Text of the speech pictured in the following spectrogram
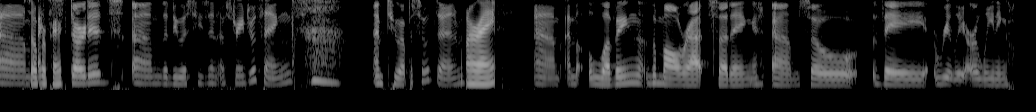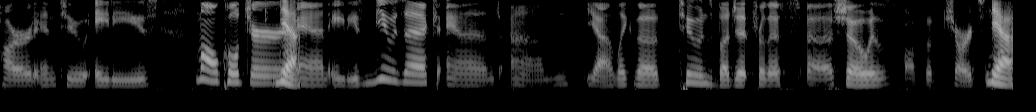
Um, So I prepared. started um, the newest season of Stranger Things. I'm two episodes in. All right. Um, I'm loving the mall rat setting. Um, so they really are leaning hard into 80s mall culture Yeah. and 80s music and um, yeah, like the tunes budget for this uh, show is off the charts. Yeah.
